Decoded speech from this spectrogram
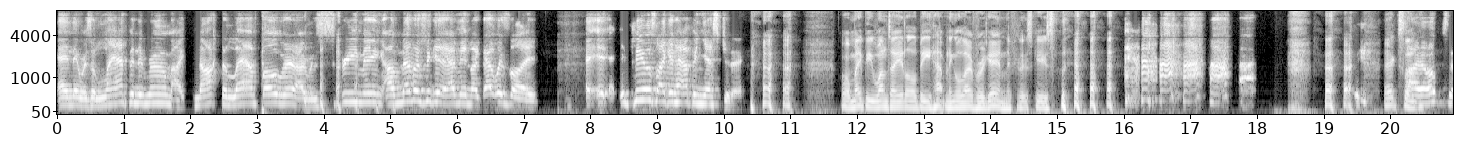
and there was a lamp in the room. I knocked the lamp over. I was screaming. I'll never forget. I mean, like, that was like, it, it feels like it happened yesterday. Well, maybe one day it'll be happening all over again, if you'll excuse. Excellent. I hope so.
